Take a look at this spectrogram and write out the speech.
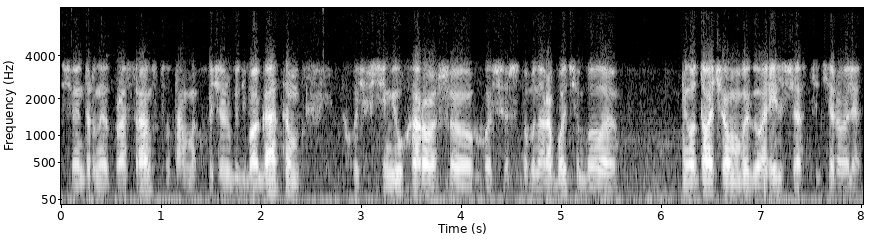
все интернет-пространство. Там и хочешь быть богатым, хочешь семью хорошую, хочешь, чтобы на работе было. И вот то, о чем вы говорили, сейчас цитировали,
